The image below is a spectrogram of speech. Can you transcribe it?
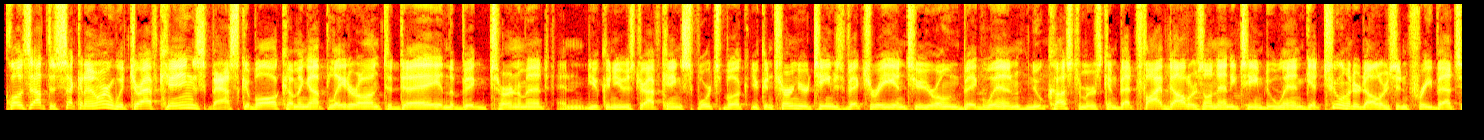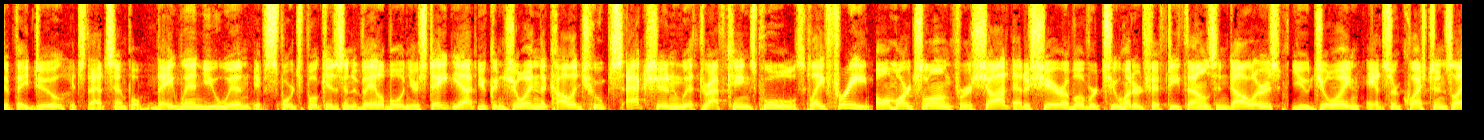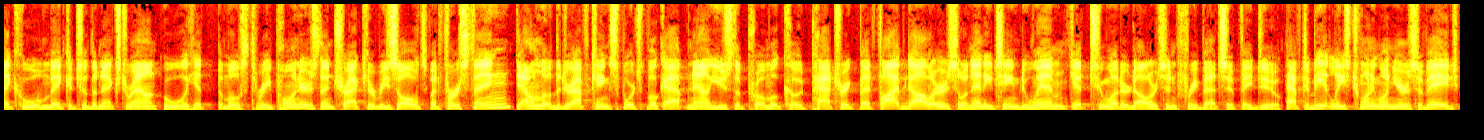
Close out the second hour with DraftKings basketball coming up later on today in the big tournament. And you can use DraftKings Sportsbook. You can turn your team's victory into your own big win. New customers can bet $5 on any team to win, get $200 in free bets if they do. It's that simple. They win, you win. If Sportsbook isn't available in your state yet, you can join the college hoops action with DraftKings pools. Play free all March long for a shot at a share of over $250,000. You join, answer questions like who will make it to the next round. Who will hit the most three pointers? Then track your results. But first thing, download the DraftKings Sportsbook app now. Use the promo code Patrick. Bet $5 on any team to win. Get $200 in free bets if they do. Have to be at least 21 years of age.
